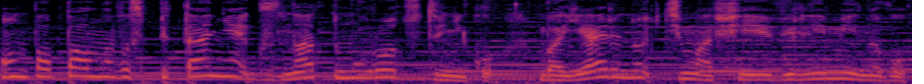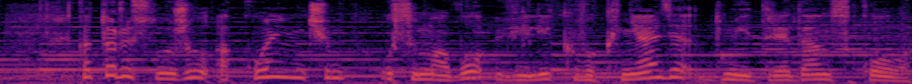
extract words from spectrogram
он попал на воспитание к знатному родственнику, боярину Тимофею Вильяминову, который служил окольничем у самого великого князя Дмитрия Донского.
